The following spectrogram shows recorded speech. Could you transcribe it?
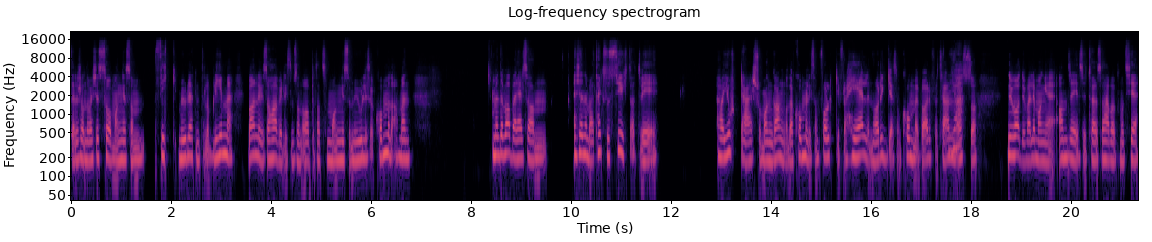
eller sånn, Det var ikke så mange som fikk muligheten til å bli med. Vanligvis så har vi liksom sånn åpent at så mange som mulig skal komme, da. Men, men det var bare helt sånn Jeg kjenner bare, Tenk så sykt at vi har gjort det her så mange ganger, og da kommer liksom folk fra hele Norge som kommer bare for å trene Ja. Også. Nå var det jo veldig mange andre instruktører, så var ikke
